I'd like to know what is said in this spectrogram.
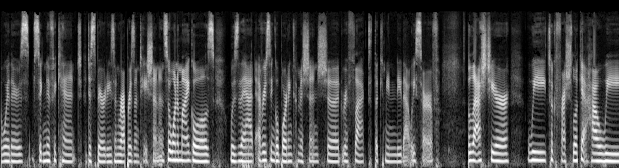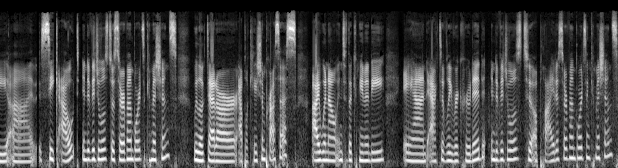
where there's significant disparities in representation. And so, one of my goals was that every single board and commission should reflect the community that we serve. Last year, we took a fresh look at how we uh, seek out individuals to serve on boards and commissions. We looked at our application process. I went out into the community and actively recruited individuals to apply to serve on boards and commissions.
